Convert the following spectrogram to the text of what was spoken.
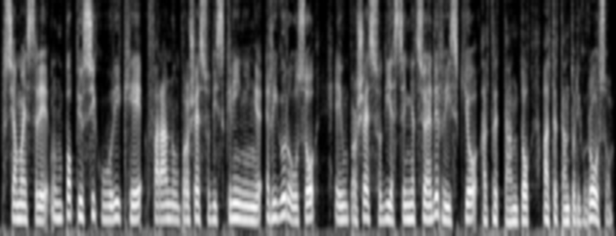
possiamo essere un po' più sicuri che faranno un processo di screening rigoroso e un processo di assegnazione del rischio altrettanto, altrettanto rigoroso.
